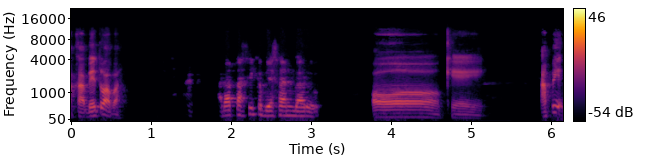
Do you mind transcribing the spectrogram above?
AKB itu apa? Adaptasi kebiasaan baru. Oh, oke. Okay. Tapi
